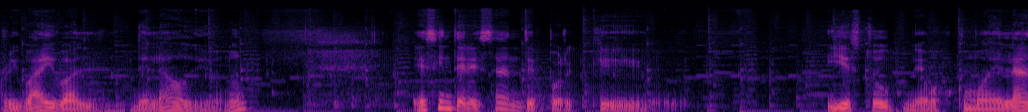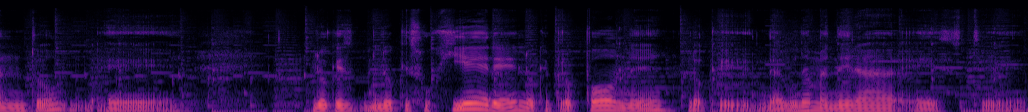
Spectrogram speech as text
revival del audio. ¿no? Es interesante porque, y esto digamos como adelanto, eh, lo que, lo que sugiere, lo que propone, lo que de alguna manera este,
